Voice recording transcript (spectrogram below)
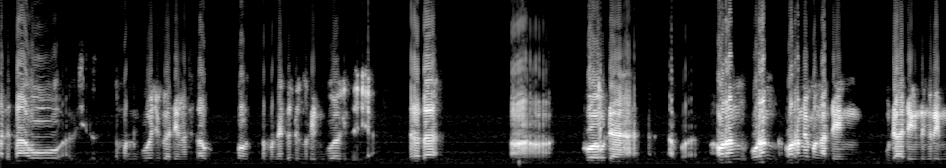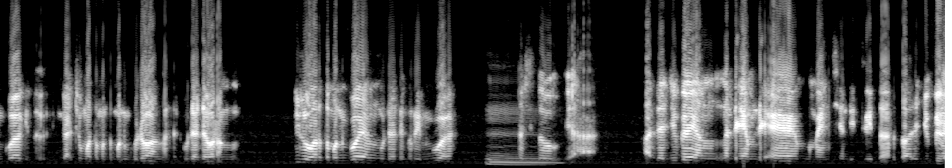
pada tahu habis itu teman gue juga ada yang ngasih tahu kalau temennya itu dengerin gue gitu ya. Ternyata uh, gue udah orang orang orang emang ada yang udah ada yang dengerin gue gitu. Nggak cuma teman-teman gue doang ada, udah ada orang di luar teman gue yang udah dengerin gue hmm. terus itu ya ada juga yang nge DM DM mention di Twitter tuh ada juga.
